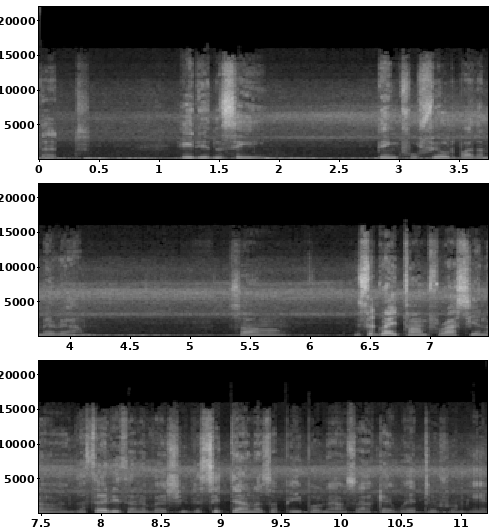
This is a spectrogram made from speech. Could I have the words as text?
that he didn't see being fulfilled by the Meriam. So it's a great time for us, you know, the 30th anniversary, to sit down as a people now and say, okay, where to from here?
